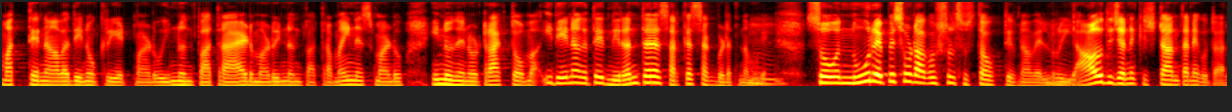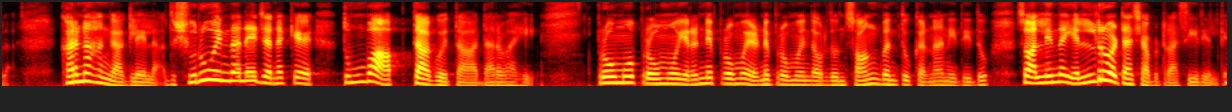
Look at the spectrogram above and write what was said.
ಮತ್ತೆ ನಾವು ಅದೇನೋ ಕ್ರಿಯೇಟ್ ಮಾಡು ಇನ್ನೊಂದು ಪಾತ್ರ ಆ್ಯಡ್ ಮಾಡು ಇನ್ನೊಂದು ಪಾತ್ರ ಮೈನಸ್ ಮಾಡು ಇನ್ನೊಂದೇನೋ ಟ್ರ್ಯಾಕ್ ತೊಗೊಂಬ ಇದೇನಾಗುತ್ತೆ ಇದು ನಿರಂತರ ಸರ್ಕಸ್ ಆಗಿಬಿಡುತ್ತೆ ನಮಗೆ. ಸೊ ಒಂದು ನೂರು ಎಪಿಸೋಡ್ ಆಗೋಷ್ಟ್ರಲ್ಲಿ ಸುಸ್ತಾ ಹೋಗ್ತೀವಿ ನಾವೆಲ್ಲರೂ ಯಾವುದು ಜನಕ್ಕೆ ಇಷ್ಟ ಅಂತಲೇ ಗೊತ್ತಾಗಲ್ಲ. ಕರ್ಣ ಹಂಗಾಗಲೇ ಇಲ್ಲ. ಅದು ಶುರುವಿಂದನೇ ಜನಕ್ಕೆ ತುಂಬ ಆಪ್ತ ಆಗೋಯ್ತು ಆ ಧಾರಾವಾಹಿ. ಪ್ರೋಮೋ ಪ್ರೋಮೋ ಎರಡನೇ ಪ್ರೋಮೋ ಎರಡನೇ ಪ್ರೋಮೋಯಿಂದ ಅವ್ರದ್ದೊಂದು ಸಾಂಗ್ ಬಂತು ಕರ್ಣಾನಿಧಿದು ಸೊ ಅಲ್ಲಿಂದ ಎಲ್ಲರೂ ಅಟ್ಯಾಚ್ ಆಗ್ಬಿಟ್ರು ಆ ಸೀರಿಯಲ್ಗೆ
